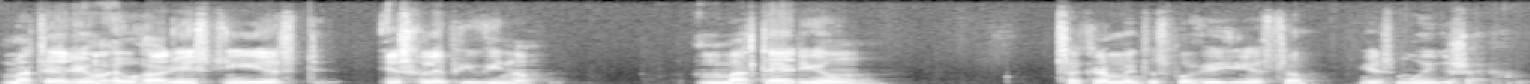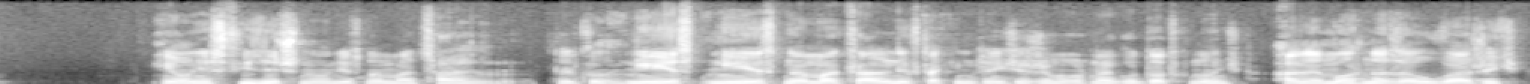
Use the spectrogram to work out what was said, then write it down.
Materią Eucharystii jest, jest chleb i wino. Materią sakramentu spowiedzi jest co? Jest mój grzech. I on jest fizyczny, on jest namacalny. Tylko nie jest, nie jest namacalny w takim sensie, że można go dotknąć, ale można zauważyć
